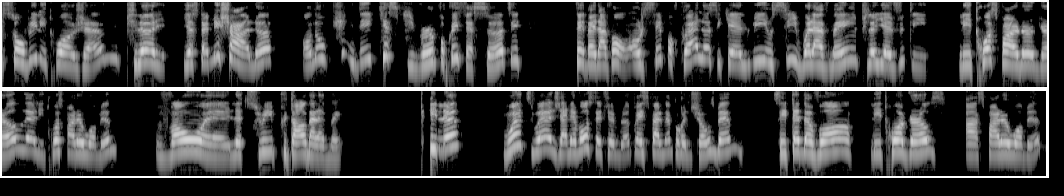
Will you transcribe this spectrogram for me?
sauver les trois jeunes. Puis là, il y a ce méchant-là. On n'a aucune idée qu'est-ce qu'il veut, pourquoi il fait ça. tu sais. Tu sais, ben, dans le fond, on le sait pourquoi. C'est que lui aussi, il voit l'avenir. Puis là, il a vu que les, les trois Spider-Girls, là, les trois Spider-Woman, vont euh, le tuer plus tard dans l'avenir. Puis là, moi, tu vois, j'allais voir ce film-là, principalement pour une chose, Ben. C'était de voir les trois girls en Spider-Woman. Tu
